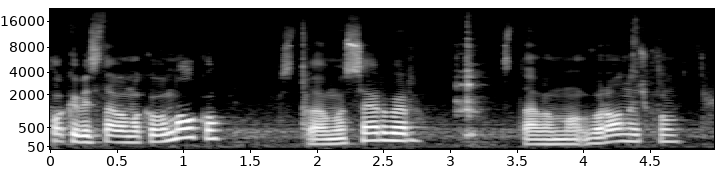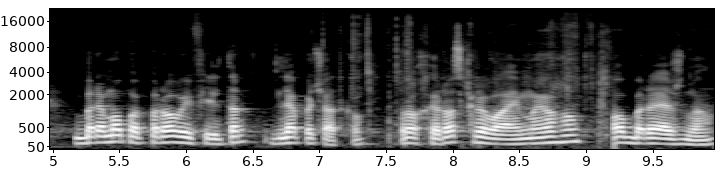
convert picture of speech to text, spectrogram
Поки відставимо кавомолку, ставимо сервер, ставимо вороночку. Беремо паперовий фільтр для початку. Трохи розкриваємо його, обережно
